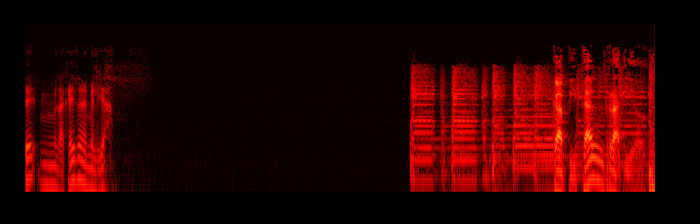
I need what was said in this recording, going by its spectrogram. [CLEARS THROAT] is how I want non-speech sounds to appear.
de la caída de Meliá. Capital Radio.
